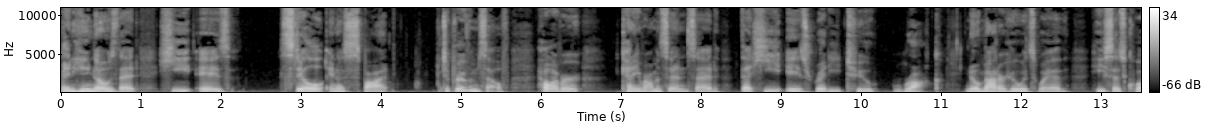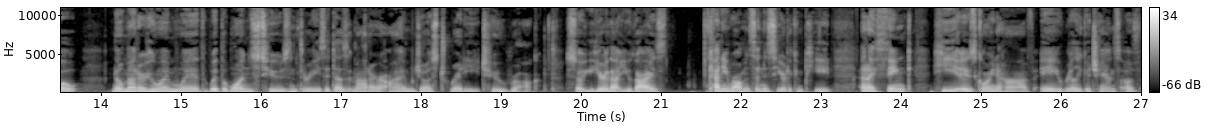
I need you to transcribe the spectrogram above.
And he knows that he is still in a spot to prove himself. However, Kenny Robinson said that he is ready to rock. No matter who it's with, he says, quote, no matter who I'm with, with the ones, twos, and threes, it doesn't matter. I'm just ready to rock. So you hear that, you guys? Kenny Robinson is here to compete, and I think he is going to have a really good chance of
